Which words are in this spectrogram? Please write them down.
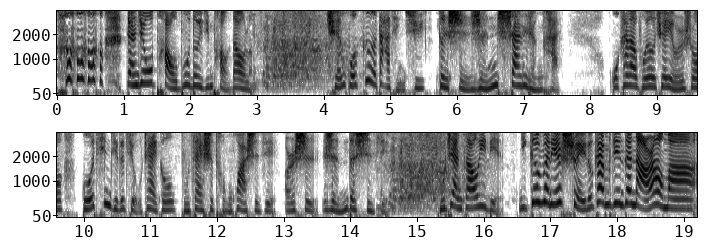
感觉我跑步都已经跑到了。全国各大景区更是人山人海。我看到朋友圈有人说，国庆节的九寨沟不再是童话世界，而是人的世界。不站高一点，你根本连水都看不见在哪儿，好吗？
